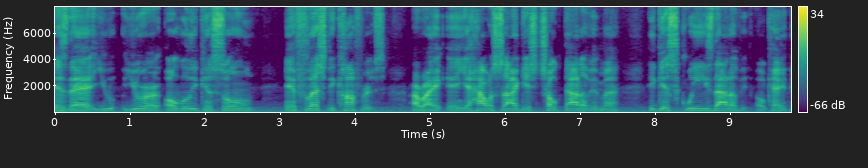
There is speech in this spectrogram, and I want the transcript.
is that you you're overly consumed in fleshly comforts. All right, and your Yahawashi gets choked out of it, man. He gets squeezed out of it. Okay.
